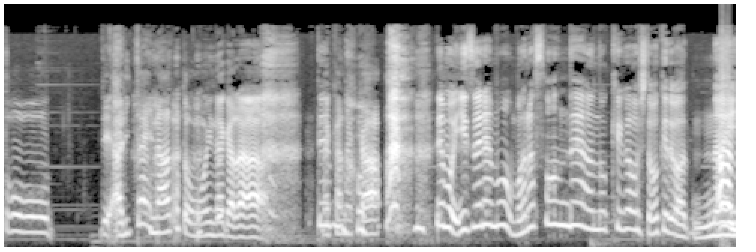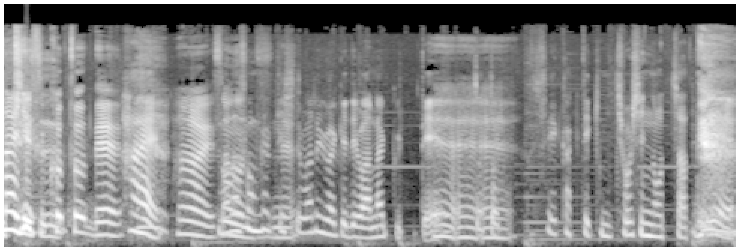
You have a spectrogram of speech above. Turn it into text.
トでありたいなと思いながら なかなか。でもいずれもマラソンであの怪我をしたわけではないあないです。ということで、はい。はい、マラソン。が決して悪いわけではなくって、ええちょっとえ。性格的に調子に乗っちゃって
